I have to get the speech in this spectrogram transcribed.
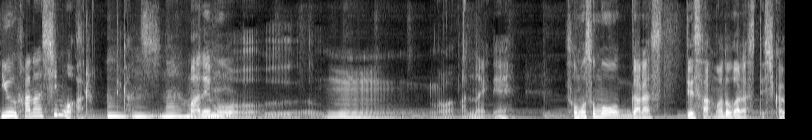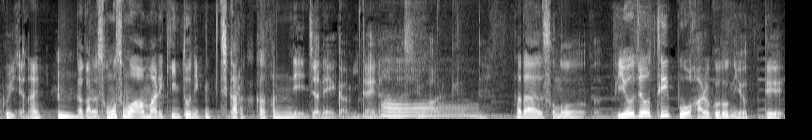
いう話もあるって感じ、うんうんなるほどね。まあでもううんわかんないね。そもそもガラスってさ窓ガラスって四角いじゃない？うん。だからそもそもあんまり均等に力がかかんねえんじゃねえかみたいな話はあるけどね。ただその養生テープを貼ることによって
